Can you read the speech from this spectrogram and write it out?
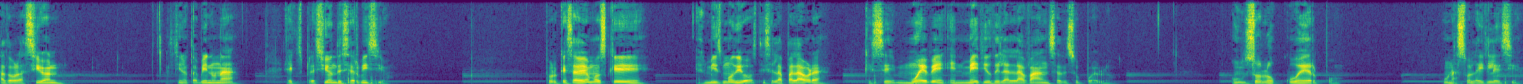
adoración, sino también una expresión de servicio porque sabemos que el mismo Dios, dice la palabra, que se mueve en medio de la alabanza de su pueblo. Un solo cuerpo, una sola iglesia,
